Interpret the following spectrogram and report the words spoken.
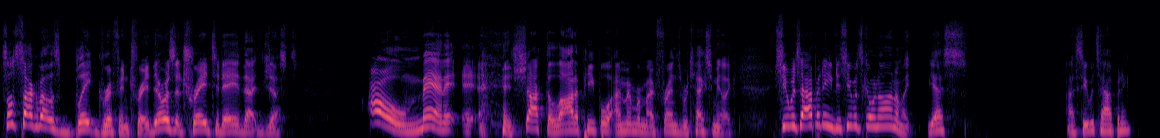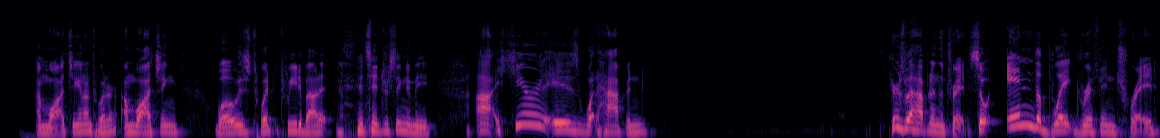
So let's talk about this Blake Griffin trade. There was a trade today that just, oh man, it, it, it shocked a lot of people. I remember my friends were texting me like, "See what's happening? Do you see what's going on?" I'm like, "Yes, I see what's happening. I'm watching it on Twitter. I'm watching Woj tweet, tweet about it. It's interesting to me. Uh, here is what happened. Here's what happened in the trade. So in the Blake Griffin trade,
